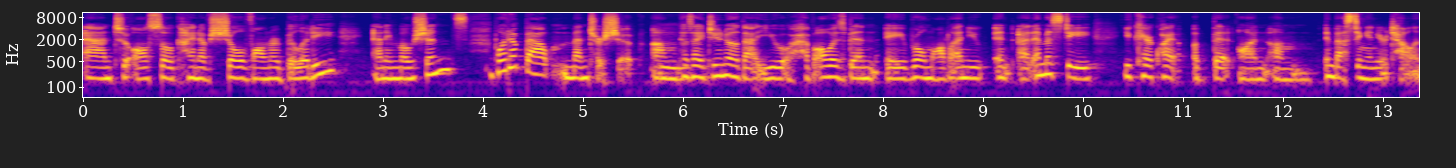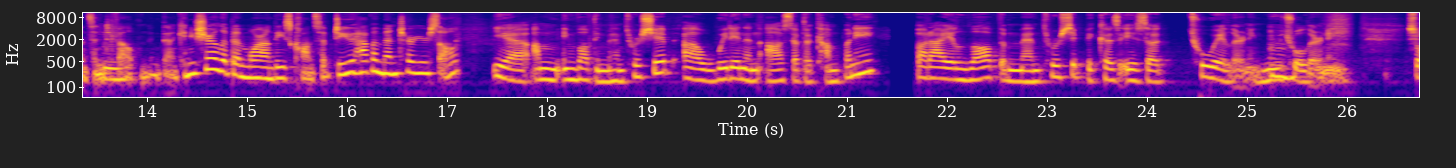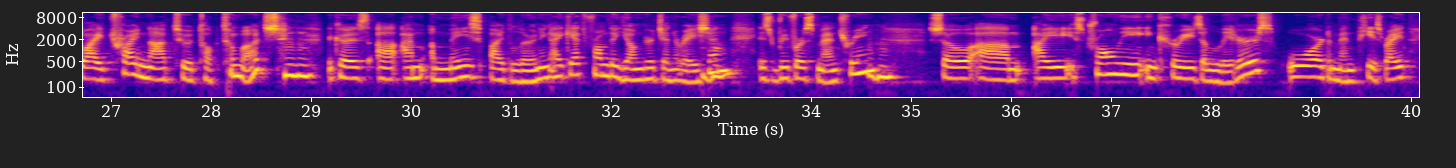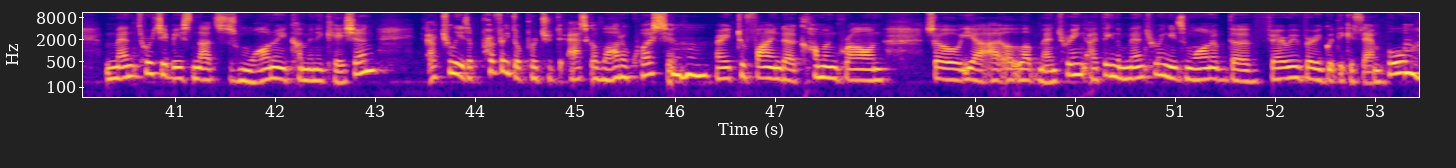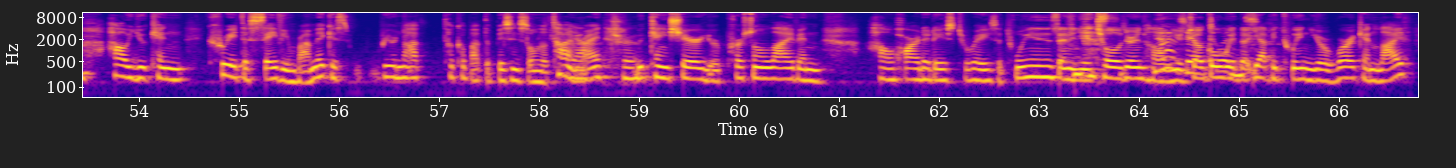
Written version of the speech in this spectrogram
and to also kind of show vulnerability and emotions. What about mentorship? Because um, mm. I do know that you have always been a role model, and you in, at MSD you care quite a bit on um, investing in your talents and mm. developing them. Can you share a little bit more on these concepts? Do you have a mentor yourself? Yeah, I'm involved in mentorship uh, within and outside of the company. But I love the mentorship because it's a two-way learning, mutual mm. learning. So I try not to talk too much mm-hmm. because uh, I'm amazed by the learning I get from the younger generation. Mm-hmm. Is reverse mentoring. Mm-hmm. So um, I strongly encourage the leaders or the mentees. Right, mentorship is not just one-way communication actually is a perfect opportunity to ask a lot of questions, mm-hmm. right? To find a common ground. So yeah, I love mentoring. I think the mentoring is one of the very, very good example mm. how you can create a safe environment because we're not talk about the business all the time, yeah, right? True. We can share your personal life and how hard it is to raise the twins and yes. your children, how yes, you juggle with the yeah between your work and life.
